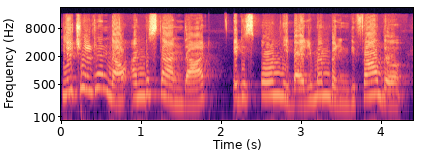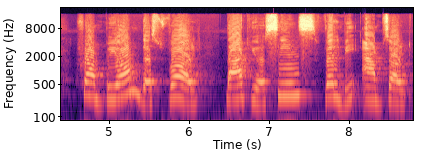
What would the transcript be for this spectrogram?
You children now understand that it is only by remembering the Father from beyond this world that your sins will be absolved.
